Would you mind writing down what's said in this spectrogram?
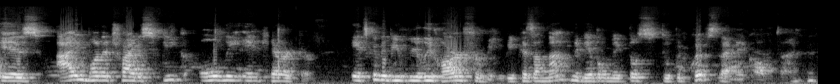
is I want to try to speak only in character. It's going to be really hard for me because I'm not going to be able to make those stupid quips that I make all the time,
